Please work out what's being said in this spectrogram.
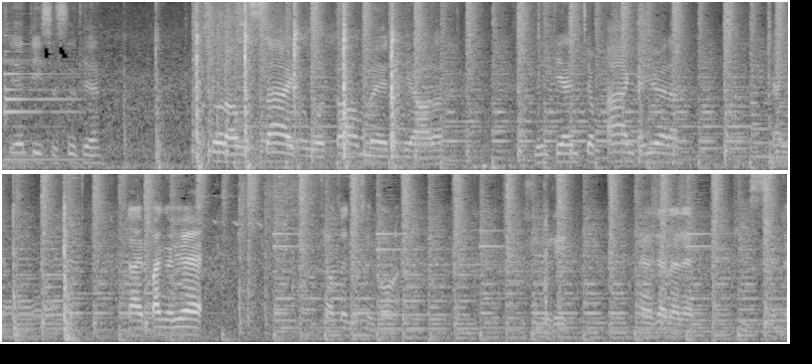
今天第十四天，秋老虎晒的我都没调了。明天就半个月了，加油！再半个月，挑战就成功了，继续努力。看一下男人第十了，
